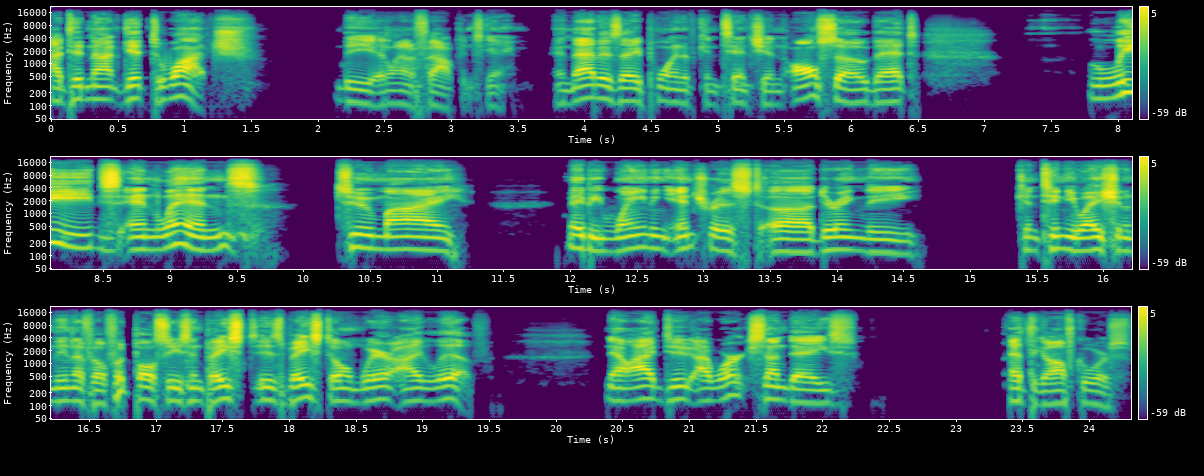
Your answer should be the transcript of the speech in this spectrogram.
I did not get to watch the Atlanta Falcons game, And that is a point of contention also that leads and lends to my maybe waning interest uh, during the continuation of the NFL football season based is based on where I live. Now I do I work Sundays at the golf course.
